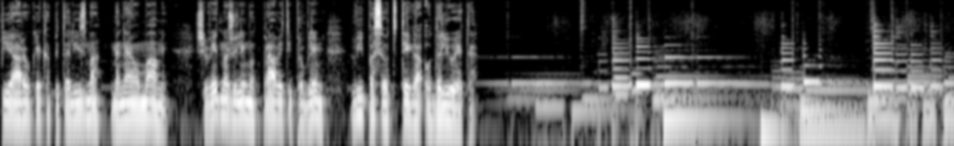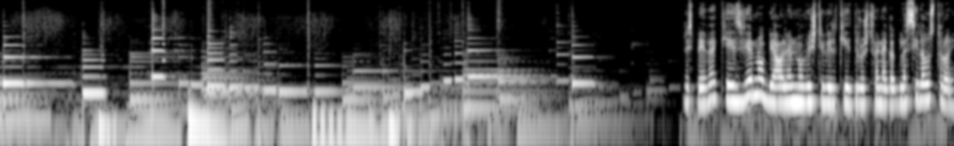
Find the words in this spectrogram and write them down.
PR-ovke kapitalizma, me ne omami. Še vedno želim odpraviti problem, vi pa se od tega oddaljujete. Prispevek je izvirno objavljen v novi številki društvenega glasila v stroj.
